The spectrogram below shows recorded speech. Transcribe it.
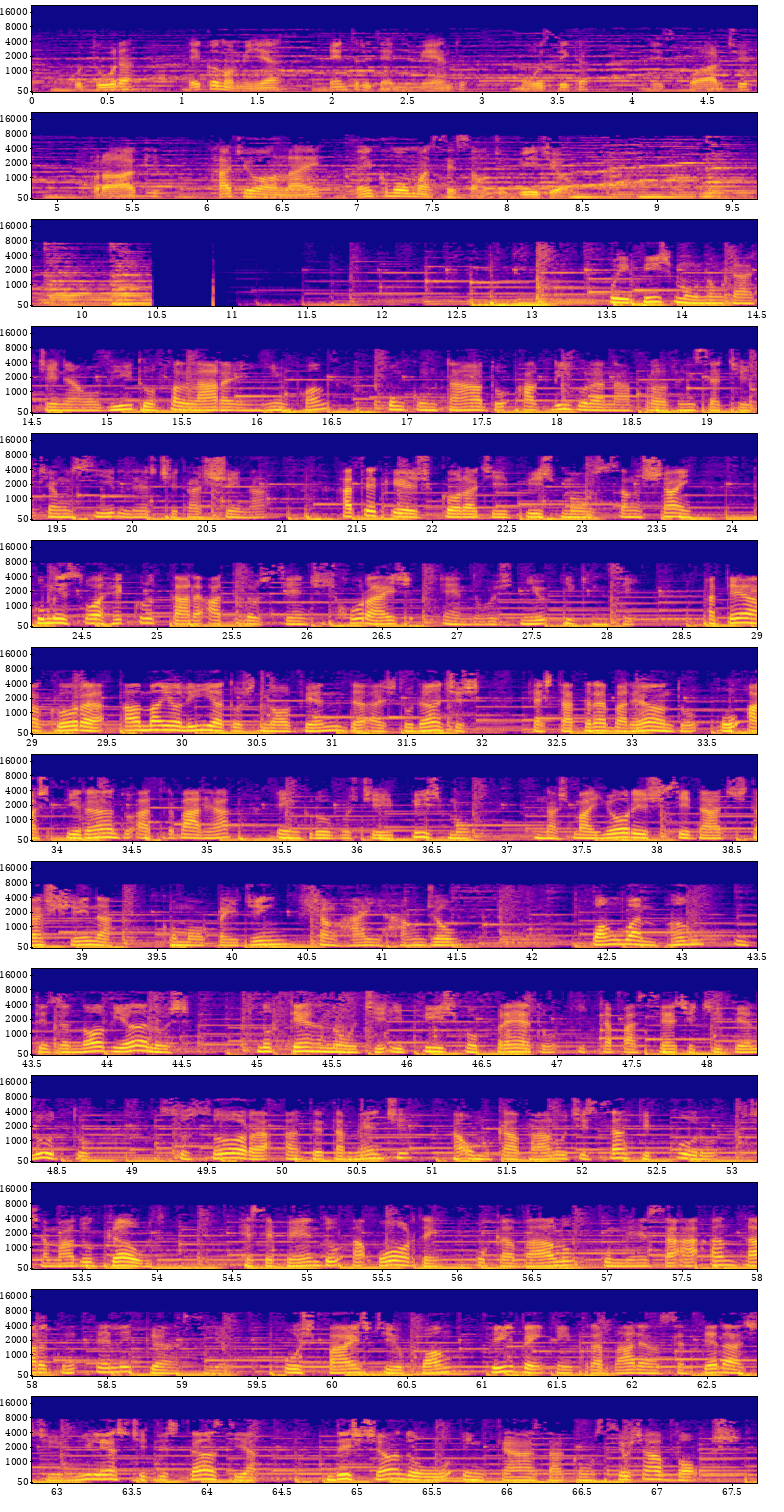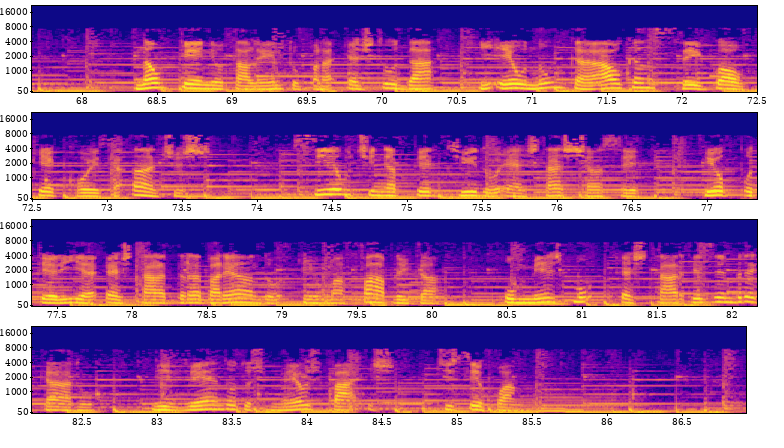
cultura, economia, entretenimento, música, esporte, blog, rádio online, bem como uma sessão de vídeo. O hipismo nunca tinha ouvido falar em Yinhuang, um condado agrícola na província de Jiangxi, leste da China, até que a escola de hipismo Sunshine começou a recrutar adolescentes rurais em 2015. Até agora, a maioria dos 90 estudantes está trabalhando ou aspirando a trabalhar em grupos de hipismo nas maiores cidades da China, como Beijing, Shanghai e Hangzhou. Wang Wanpeng, 19 anos, no terno de hipismo preto e capacete de veludo, sussurra atentamente a um cavalo de sangue puro chamado Gold. Recebendo a ordem, o cavalo começa a andar com elegância. Os pais de Huang vivem e trabalham centenas de milhas de distância, deixando-o em casa com seus avós. Não tenho talento para estudar e eu nunca alcancei qualquer coisa antes. Se eu tinha perdido esta chance, eu poderia estar trabalhando em uma fábrica, ou mesmo estar desempregado, vivendo dos meus pais, disse Juan.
